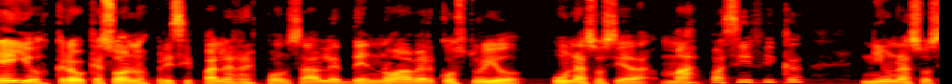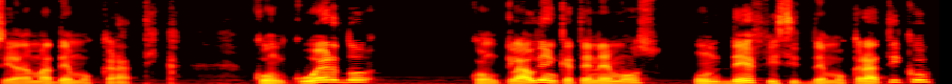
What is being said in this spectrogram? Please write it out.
ellos creo que son los principales responsables de no haber construido una sociedad más pacífica ni una sociedad más democrática. Concuerdo con Claudia en que tenemos un déficit democrático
